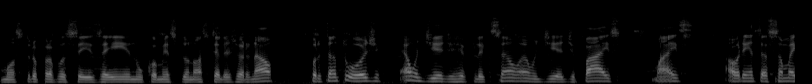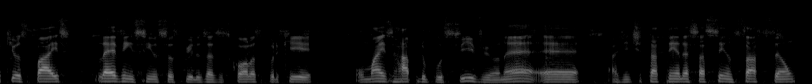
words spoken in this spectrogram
mostrou para vocês aí no começo do nosso telejornal. Portanto, hoje é um dia de reflexão, é um dia de paz, mas a orientação é que os pais levem sim os seus filhos às escolas, porque o mais rápido possível, né? É, a gente está tendo essa sensação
